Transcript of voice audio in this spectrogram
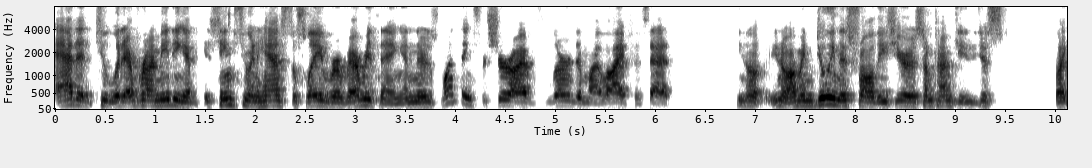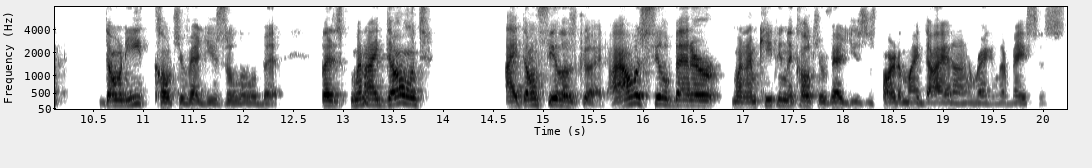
add it to whatever I'm eating. It, it seems to enhance the flavor of everything. And there's one thing for sure I've learned in my life is that, you know, you know, I've been doing this for all these years. Sometimes you just like don't eat culture veggies a little bit. But when I don't, I don't feel as good. I always feel better when I'm keeping the culture of veggies as part of my diet on a regular basis.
